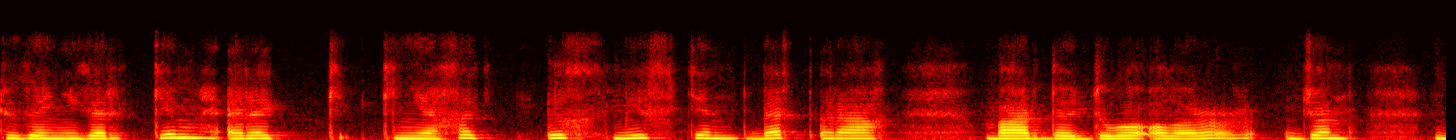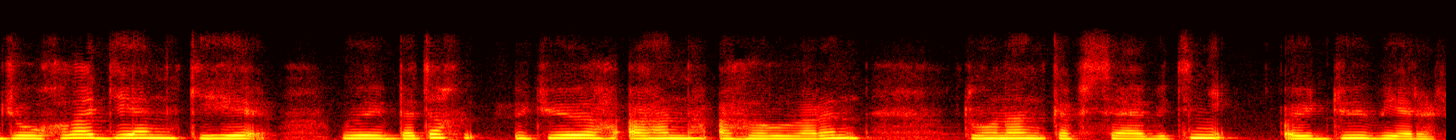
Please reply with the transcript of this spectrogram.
түгэнигэр ким эрэ киниэхэ ых миф диэн бэрт ыраах баар дойдуга олорор дьон дьуухала диэн киһи үөйбэтэх үтүө аһын аһылларын туһунан кэпсээбитин ойдуу биэрэр.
